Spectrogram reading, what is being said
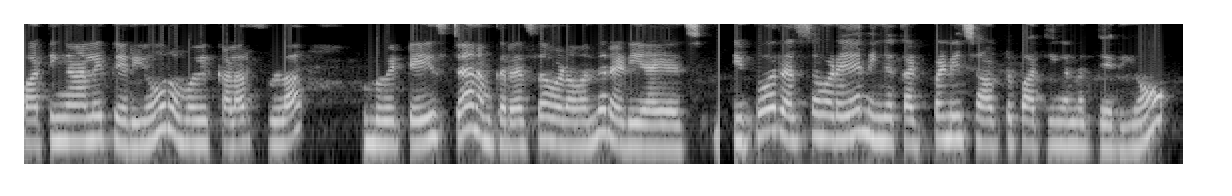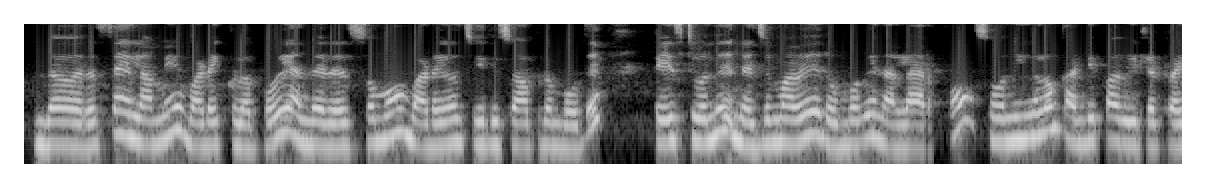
பார்த்தீங்கனாலே தெரியும் ரொம்பவே கலர்ஃபுல்லாக ரொம்பவே டேஸ்ட்டாக நமக்கு ரச வடை வந்து ரெடி ஆயாச்சு. இப்போ ரச வடையை நீங்கள் கட் பண்ணி சாப்பிட்டு பார்த்தீங்கன்னா தெரியும். இந்த ரசம் எல்லாமே வடைக்குள்ளே போய் அந்த ரசமும் வடையும் சேர்த்து சாப்பிடும்போது டேஸ்ட் வந்து நிஜமாவே ரொம்பவே நல்லா இருக்கும். ஸோ நீங்களும் கண்டிப்பாக வீட்டில் ட்ரை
